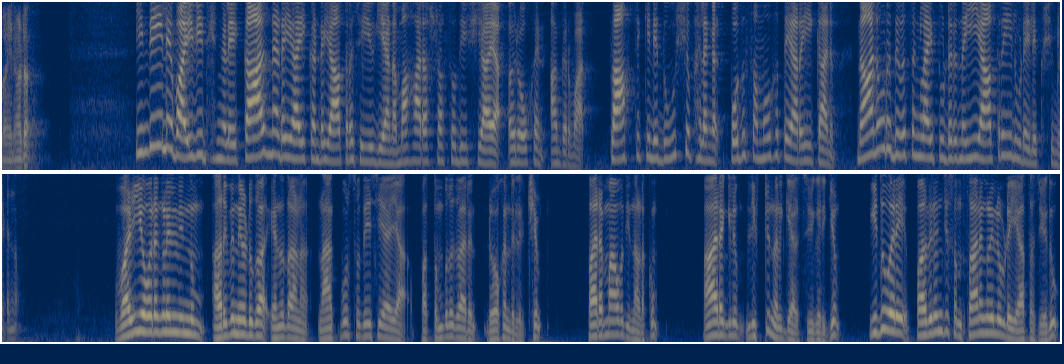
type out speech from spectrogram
Wayanad. ഇന്ത്യയിലെ വൈവിധ്യങ്ങളെ കാൽനടയായി കണ്ട് യാത്ര ചെയ്യുകയാണ് മഹാരാഷ്ട്ര സ്വദേശിയായ രോഹൻ അഗർവാൾ. പ്ലാസ്റ്റിക്കിന്റെ ദൂഷ്യഫലങ്ങൾ പൊതുസമൂഹത്തെ അറിയിക്കാനും നാനൂറ് ദിവസങ്ങളായി തുടരുന്ന ഈ യാത്രയിലൂടെ ലക്ഷ്യമിടുന്നു. വഴിയോരങ്ങളിൽ നിന്നും അറിവ് നേടുക എന്നതാണ് നാഗ്പൂർ സ്വദേശിയായ പത്തൊമ്പതുകാരൻ രോഹന്റെ ലക്ഷ്യം. പരമാവധി നടക്കും. ആരെങ്കിലും ലിഫ്റ്റ് നൽകിയാൽ സ്വീകരിക്കും. ഇതുവരെ പതിനഞ്ച് സംസ്ഥാനങ്ങളിലൂടെ യാത്ര ചെയ്തു.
